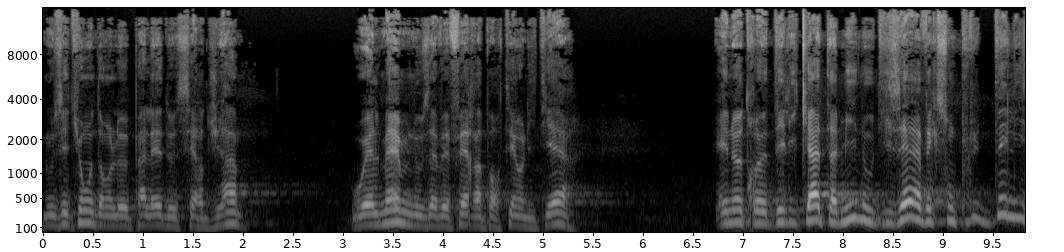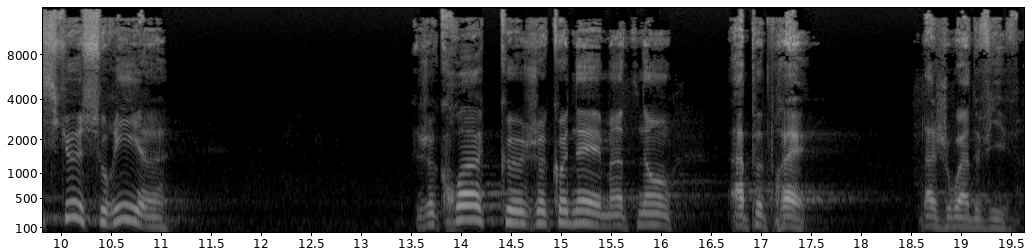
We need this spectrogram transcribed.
nous étions dans le palais de Sergia, où elle-même nous avait fait rapporter en litière. Et notre délicate amie nous disait avec son plus délicieux sourire, je crois que je connais maintenant à peu près la joie de vivre.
